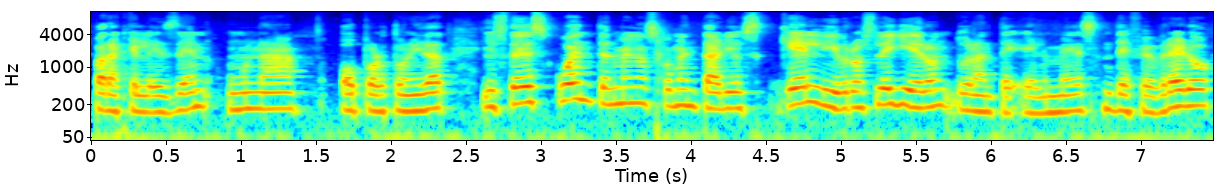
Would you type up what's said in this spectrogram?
para que les den una oportunidad. Y ustedes cuéntenme en los comentarios qué libros leyeron durante el mes de febrero,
